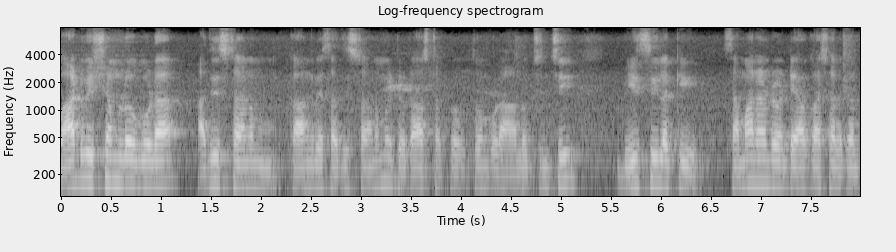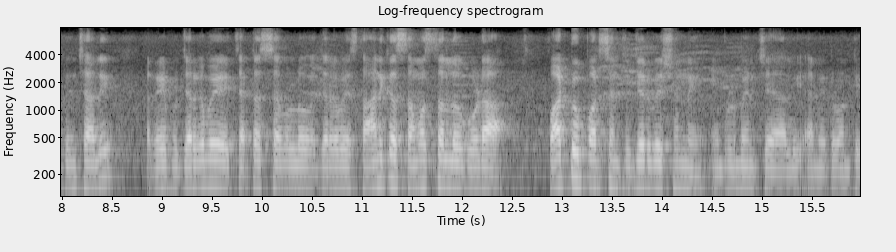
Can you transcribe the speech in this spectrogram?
వాటి విషయంలో కూడా అధిష్టానం కాంగ్రెస్ అధిష్టానం ఇటు రాష్ట్ర ప్రభుత్వం కూడా ఆలోచించి బీసీలకి సమానమైనటువంటి అవకాశాలు కల్పించాలి. రేపు జరగబోయే చట్టసభల్లో జరగబోయే స్థానిక సంస్థల్లో కూడా ఫార్టీ టూ పర్సెంట్ రిజర్వేషన్ని ఇంప్లిమెంట్ చేయాలి అనేటువంటి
